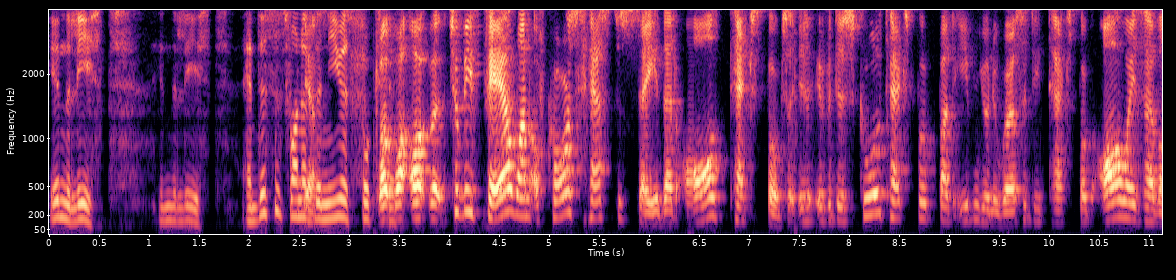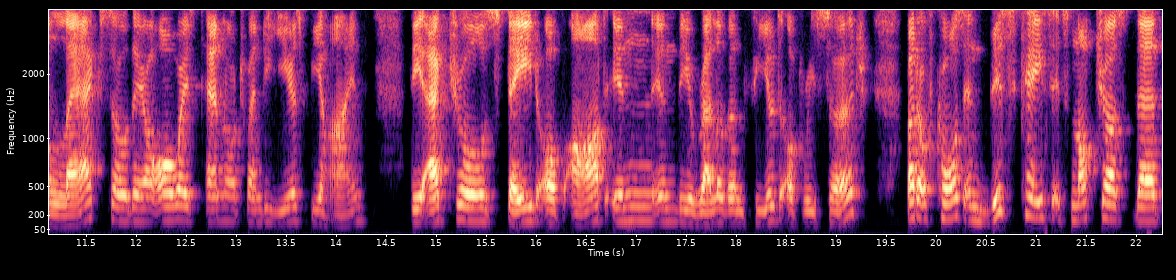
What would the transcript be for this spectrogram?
In the least in the least. And this is one of yes. the newest books. But, well, to be fair, one of course has to say that all textbooks, if it is school textbook, but even university textbook, always have a lag. So they are always 10 or 20 years behind the actual state of art in, in the relevant field of research. But of course, in this case, it's not just that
